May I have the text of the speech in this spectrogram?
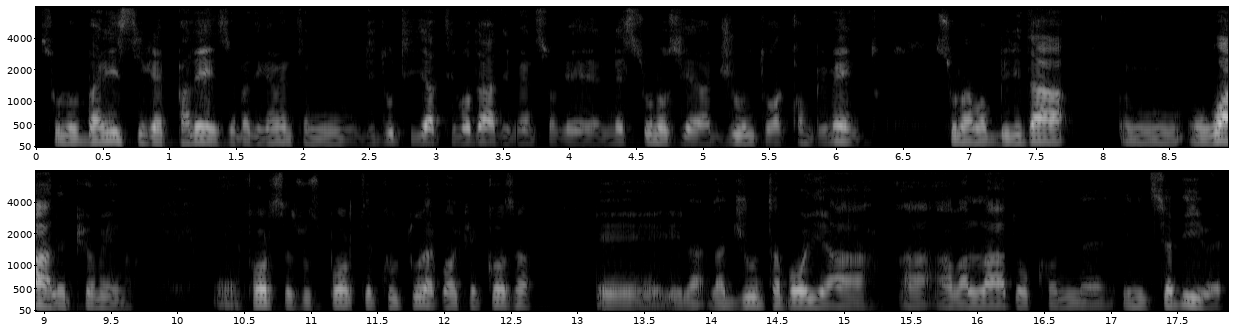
sull'urbanistica è palese, praticamente mh, di tutti gli atti votati penso che nessuno sia giunto a compimento, sulla mobilità mh, uguale più o meno, Eh, forse su sport e cultura qualche cosa eh, la, la giunta poi ha, ha avallato con eh, iniziative,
